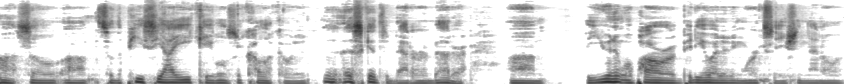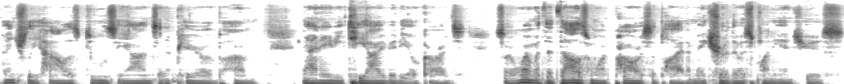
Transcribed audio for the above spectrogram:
Uh, so, um, so the PCIe cables are color coded. This gets better and better. Um, the unit will power a video editing workstation that will eventually house dual Xeons and a pair of um, 980 Ti video cards. So I went with a 1000 watt power supply to make sure there was plenty of juice.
